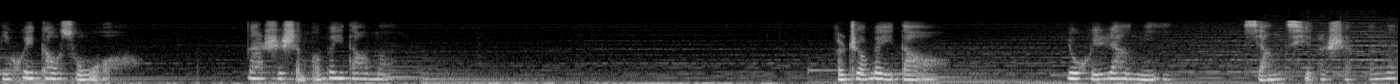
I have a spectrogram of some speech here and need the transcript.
你会告诉我那是什么味道吗？而这味道又会让你想起了什么呢？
